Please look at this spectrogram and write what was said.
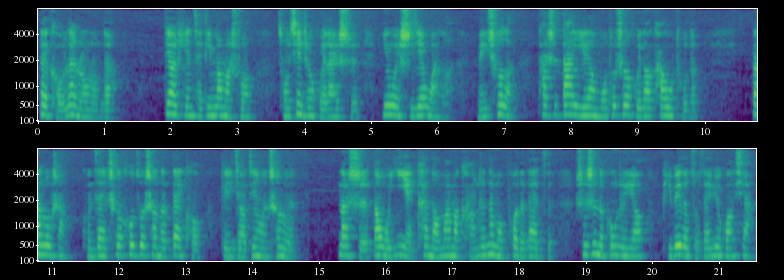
袋口烂融融的。第二天才听妈妈说，从县城回来时，因为时间晚了，没车了，她是搭一辆摩托车回到喀乌图的。半路上，捆在车后座上的袋口给绞进了车轮。那时，当我一眼看到妈妈扛着那么破的袋子，深深地弓着腰，疲惫地走在月光下，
